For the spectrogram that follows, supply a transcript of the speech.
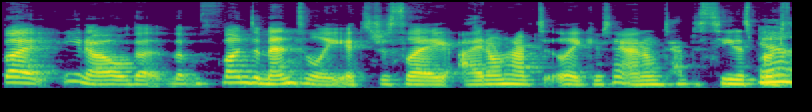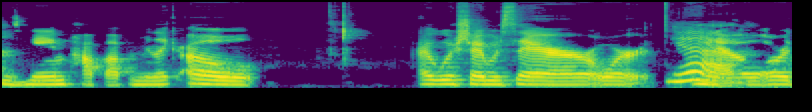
But you know, the the fundamentally it's just like I don't have to like you're saying, I don't have to see this person's yeah. name pop up and be like, oh, I wish I was there, or yeah, you know, or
